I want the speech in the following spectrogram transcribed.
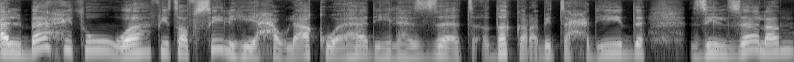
الباحث وفي تفصيله حول أقوى هذه الهزات ذكر بالتحديد زلزالا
